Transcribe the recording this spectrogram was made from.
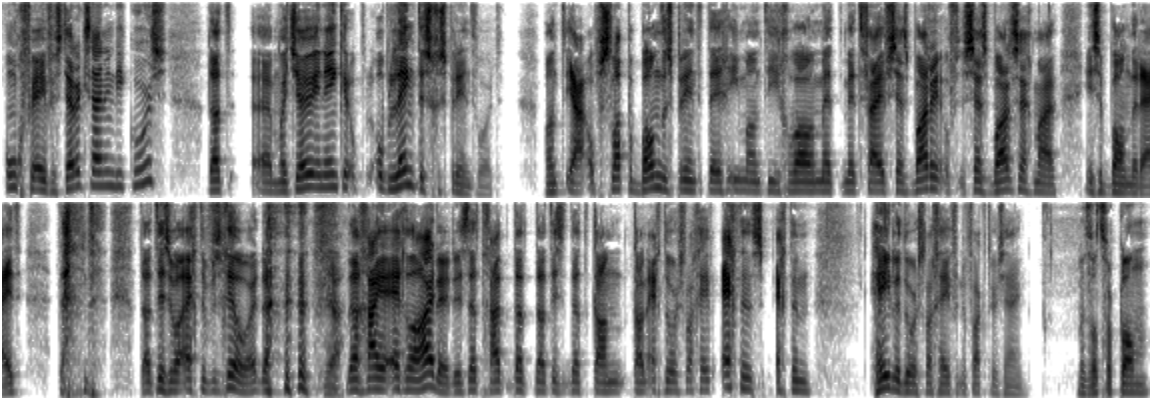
ongeveer even sterk zijn in die koers, dat eh Mathieu in één keer op, op lengtes gesprint wordt. Want ja, op slappe banden sprinten tegen iemand die gewoon met, met 5, 6 bar, of 6 bar zeg maar, in zijn banden rijdt. Dat, dat is wel echt een verschil hoor. Dan, Ja. dan ga je echt wel harder. Dus dat, gaat, dat, dat, is, dat kan, kan echt doorslaggevend, echt een, echt een hele doorslaggevende factor zijn. Met wat voor plan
